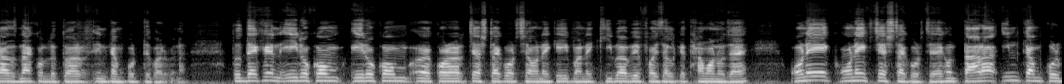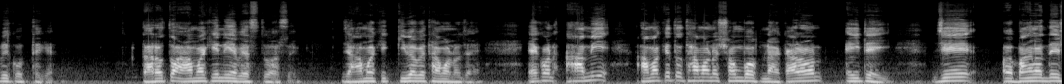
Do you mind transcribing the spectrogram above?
কাজ না করলে তো আর ইনকাম করতে পারবে না। তো দেখেন, এইরকম এইরকম করার চেষ্টা করছে অনেকেই মানে কীভাবে ফয়সালকে থামানো যায়, অনেক অনেক চেষ্টা করছে। এখন তারা ইনকাম করবে থেকে তারা তো আমাকে নিয়ে ব্যস্ত আছে, যে আমাকে কীভাবে থামানো যায়। এখন আমি, আমাকে তো থামানো সম্ভব না, কারণ এইটাই, যে বাংলাদেশ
